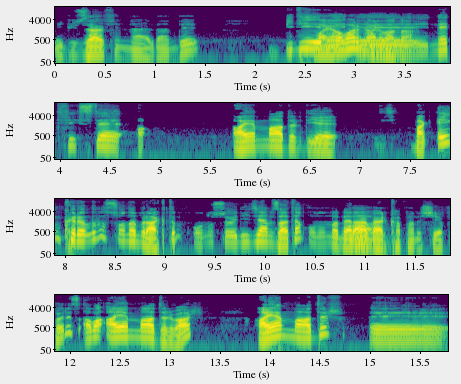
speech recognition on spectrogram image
Ne güzel filmlerdendi. Bir diğeri Bayağı var galiba e, da. Netflix'te I Am Mother diye bak en kralını sona bıraktım. Onu söyleyeceğim zaten. Onunla beraber Aa. kapanışı yaparız. Ama I Am Mother var. I Am Mother e,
